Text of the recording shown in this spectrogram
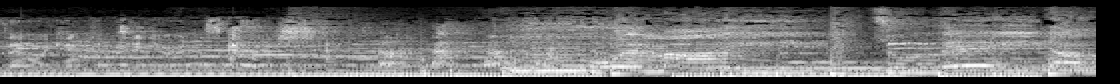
then we can continue. Who am I to make a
